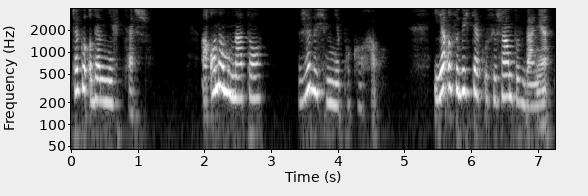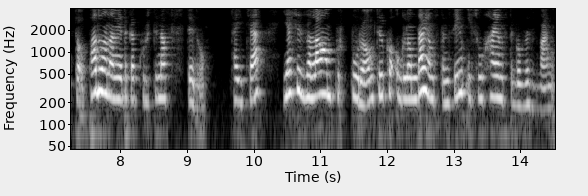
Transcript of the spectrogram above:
czego ode mnie chcesz? A ona mu na to, żebyś mnie pokochał. I ja osobiście, jak usłyszałam to zdanie, to opadła na mnie taka kurtyna wstydu. Czajcie? Ja się zalałam purpurą, tylko oglądając ten film i słuchając tego wyzwań,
